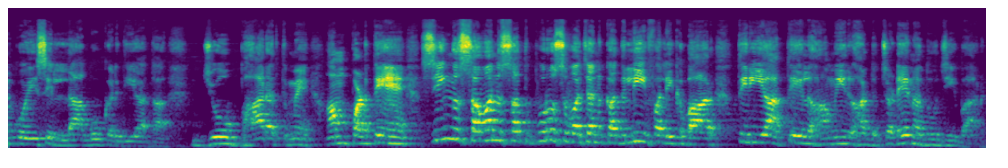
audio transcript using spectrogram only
को इसे लागू कर दिया था। जो भारत में हम पढ़ते हैं, सिंह सवन सतपुरुष वचन कदली फलिक बार तिरिया तेल हमीर हट चढ़े न दूजी बार।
